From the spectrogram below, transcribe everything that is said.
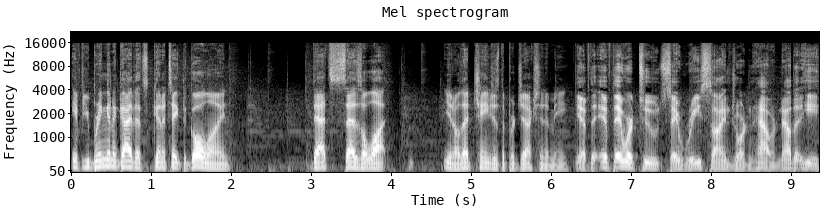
If you bring in a guy that's going to take the goal line, that says a lot. You know that changes the projection to me. Yeah, if they, if they were to say re-sign Jordan Howard, now that he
